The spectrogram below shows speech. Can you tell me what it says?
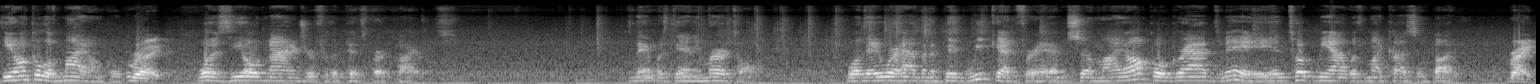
The uncle of my uncle Right. Was the old manager for the Pittsburgh Pirates. His name was Danny Murtaugh. Well, they were having a big weekend for him, so my uncle grabbed me and took me out with my cousin Buddy Right.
